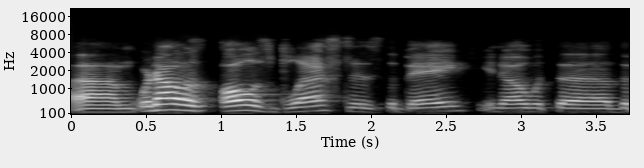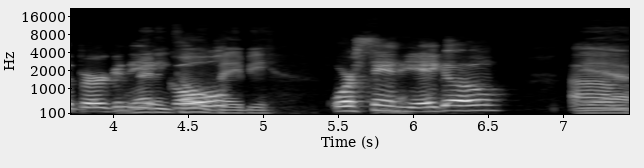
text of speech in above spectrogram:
Um, we're not all, all, as blessed as the Bay, you know, with the the burgundy and gold, gold, baby, or San Diego, um, yeah,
